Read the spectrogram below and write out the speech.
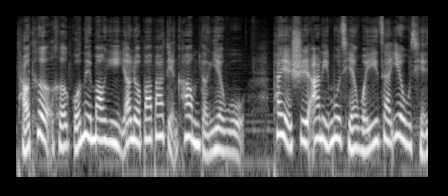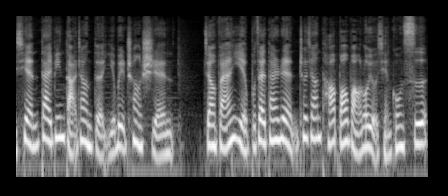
淘特和国内贸易幺六八八点 com 等业务。他也是阿里目前唯一在业务前线带兵打仗的一位创始人。蒋凡也不再担任浙江淘宝网络有限公司、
